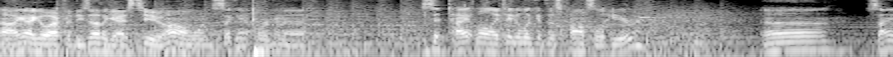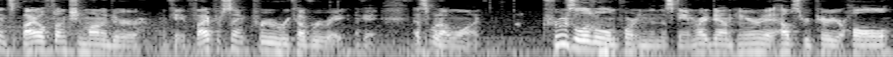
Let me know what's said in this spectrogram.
Oh, I gotta go after these other guys too. Hold on one second. We're gonna sit tight while I take a look at this console here. Uh, science biofunction monitor. Okay, 5% crew recovery rate. Okay, that's what I want. Crew's a little important in this game. Right down here, it helps repair your hull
